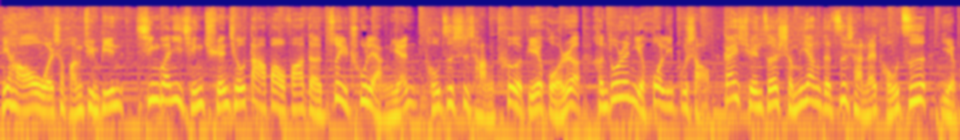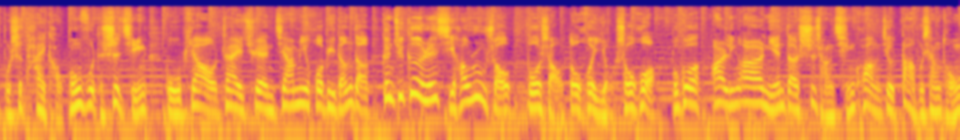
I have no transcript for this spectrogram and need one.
你好，我是黄俊斌。新冠疫情全球大爆发的最初两年，投资市场特别火热，很多人也获利不少。该选择什么样的资产来投资，也不是太考功夫的事情。股票、债券、加密货币等等，根据个人喜好入手，多少都会有收获。不过，二零二二年的市场情况就大不相同，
